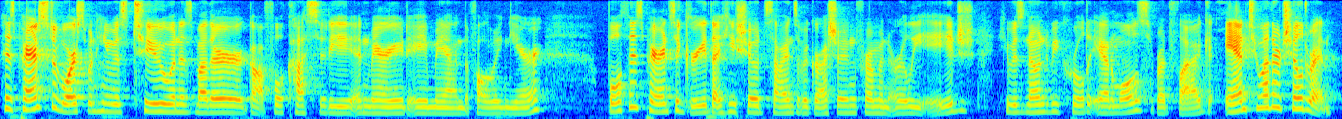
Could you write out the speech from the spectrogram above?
his parents divorced when he was two, and his mother got full custody and married a man the following year. Both his parents agreed that he showed signs of aggression from an early age. He was known to be cruel to animals, red flag, and to other children.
